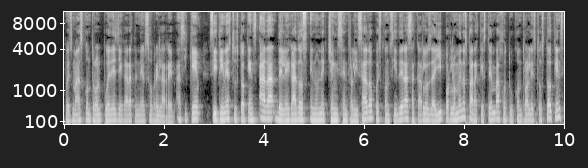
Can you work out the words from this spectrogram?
pues más control puedes llegar a tener sobre la red. Así que si tienes tus tokens ADA delegados en un exchange centralizado, pues considera sacarlos de allí por lo menos para que estén bajo tu control estos tokens.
